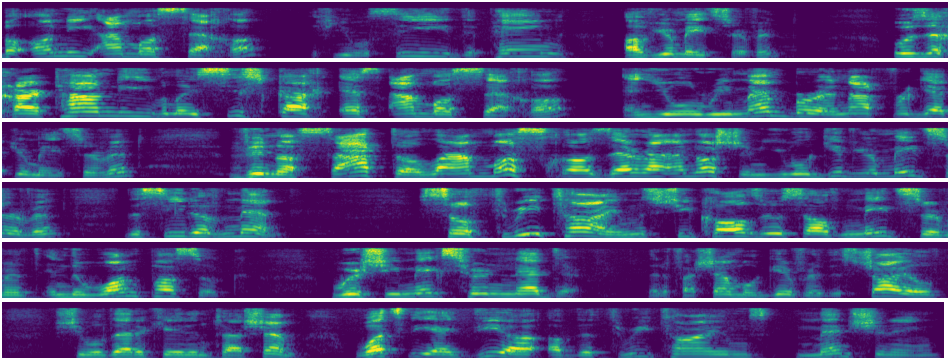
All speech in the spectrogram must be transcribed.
ba'oni amasecha." If you will see the pain of your maidservant, uzechartani v'leisishkach es amasecha, and you will remember and not forget your maidservant. Vinasata la mascha zera anoshim. You will give your maidservant the seed of men. So three times she calls herself maidservant in the one pasuk where she makes her neder that if Hashem will give her this child, she will dedicate him to Hashem. What's the idea of the three times mentioning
